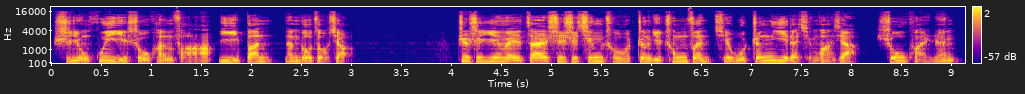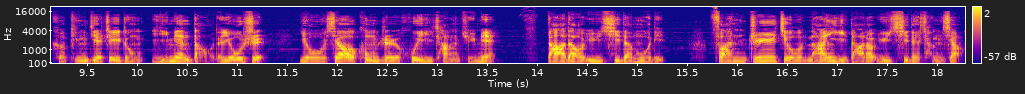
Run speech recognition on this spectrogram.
使用会议收款法一般能够奏效。这是因为在事实清楚、证据充分且无争议的情况下，收款人可凭借这种一面倒的优势，有效控制会场局面，达到预期的目的；反之，就难以达到预期的成效。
